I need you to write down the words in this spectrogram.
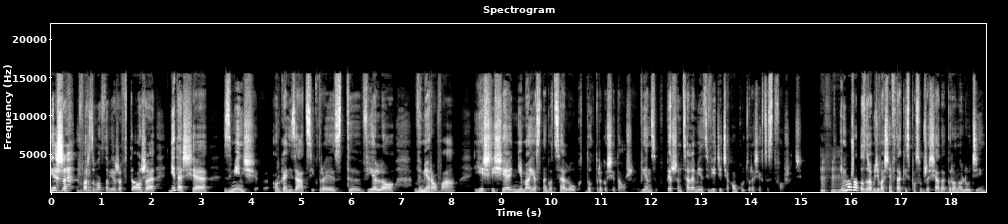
wierzę, bardzo mocno wierzę w to, że nie da się zmienić organizacji, która jest wielowymiarowa, jeśli się nie ma jasnego celu, do którego się dąży. Więc pierwszym celem jest wiedzieć, jaką kulturę się chce stworzyć. Mhm. I można to zrobić właśnie w taki sposób, że siada grono ludzi,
